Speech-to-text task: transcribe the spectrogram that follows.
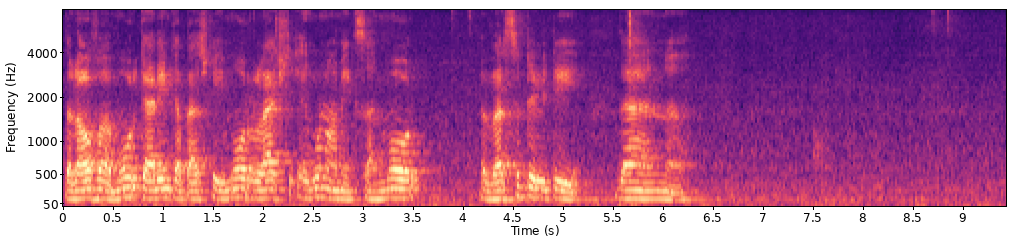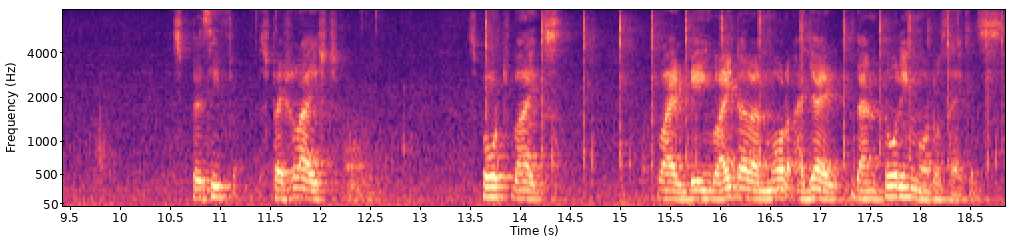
that offer more carrying capacity, more relaxed ergonomics, and more versatility than uh, specif- specialized sports bikes while being lighter and more agile than touring motorcycles.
